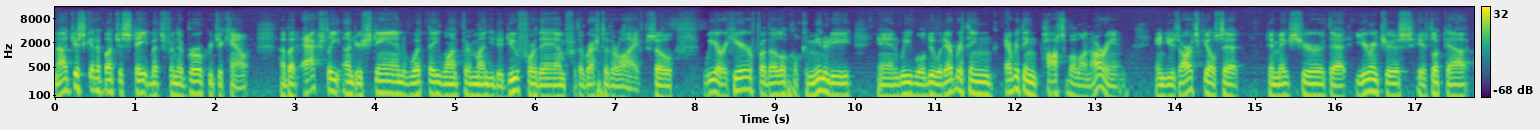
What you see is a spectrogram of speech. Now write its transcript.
Not just get a bunch of statements from their brokerage account, uh, but actually understand what they want their money to do for them for the rest of their life. So we are here for the local community, and we will do everything everything possible on our end and use our skill set to make sure that your interest is looked out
